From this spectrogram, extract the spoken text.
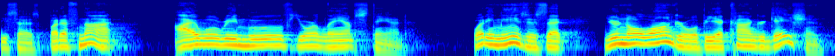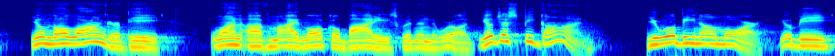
he says, but if not, I will remove your lampstand. What he means is that you no longer will be a congregation. You'll no longer be one of my local bodies within the world. You'll just be gone. You will be no more. You'll be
